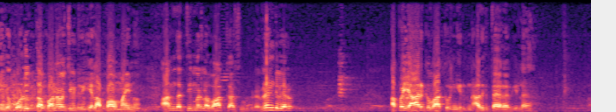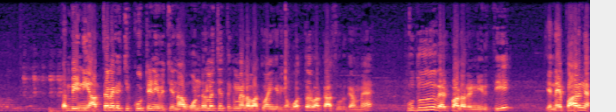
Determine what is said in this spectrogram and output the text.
நீங்க கொளுத்த பணம் வச்சுக்கிட்டு இருக்கீங்களா அப்பாவும் மைனும். அந்த திமிரில் வாக்கு காசு கொடுக்கக்கூடாது. ரெண்டு பேரும். அப்ப யாருக்கு வாக்கு வங்கி இருக்குன்னு? அதுக்கு தயாரா இருக்குல்ல தம்பி நீ அத்தனை கட்சி கூட்டணி வச்சு நான் ஒன்றரை லட்சத்துக்கு மேல வாக்கு வாங்கியிருக்கேன். ஒத்த ரூபா காசு கொடுக்காம புது வேட்பாளரை நிறுத்தி என்னை பாருங்க.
